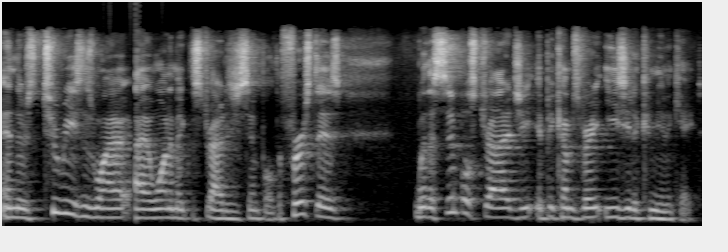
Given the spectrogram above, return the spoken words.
And there's two reasons why I want to make the strategy simple. The first is with a simple strategy, it becomes very easy to communicate.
